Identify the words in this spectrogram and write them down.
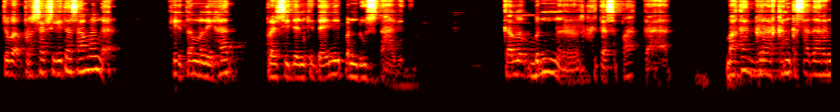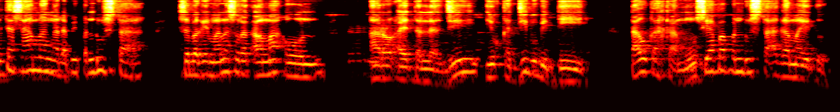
coba persepsi kita sama nggak? Kita melihat presiden kita ini pendusta gitu. Kalau benar kita sepakat, maka gerakan kesadaran kita sama menghadapi pendusta. Sebagaimana surat Al-Ma'un, Aro'aitallazi yukajibu biddi. Tahukah kamu siapa pendusta agama itu?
